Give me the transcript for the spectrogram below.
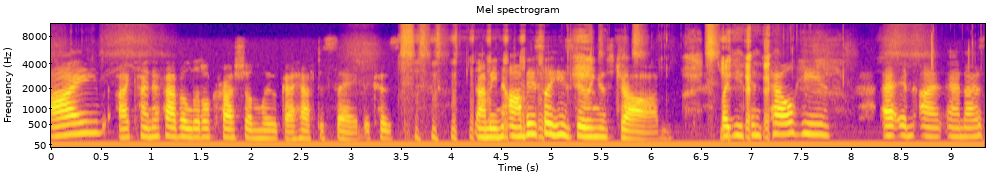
I, I kind of have a little crush on Luke, I have to say, because, I mean, obviously he's doing his job, but you can tell he's and and as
